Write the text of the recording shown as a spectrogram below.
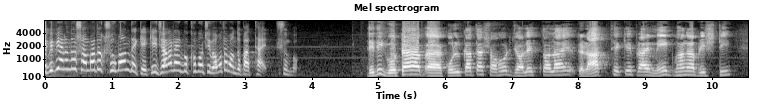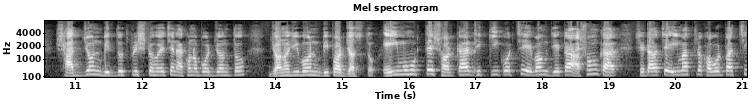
এবিপি আনন্দ সম্পাদক সুমন দেখে কি জানালেন মুখ্যমন্ত্রী মমতা বন্দ্যোপাধ্যায়? শুনব। দিদি, গোটা কলকাতা শহর জলের তলায় রাত থেকে প্রায় মেঘ ভাঙা বৃষ্টি, সাতজন বিদ্যুৎপৃষ্ট হয়েছেন এখনও পর্যন্ত, জনজীবন বিপর্যস্ত। এই মুহূর্তে সরকার ঠিক কি করছে এবং যেটা আশঙ্কার, সেটা হচ্ছে এইমাত্র খবর পাচ্ছি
